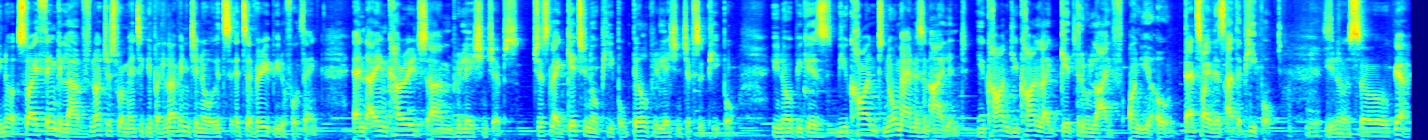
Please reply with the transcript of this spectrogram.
you know? So i think love not just romantically but love in general it's it's a very beautiful thing. And i encourage um, relationships. Just like get to know people build relationships with people you know? Because you can't no man is an island. You can't you can't like get through life on your own. That's why there's other people you know? So yeah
